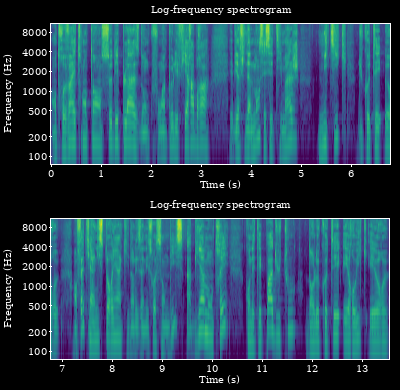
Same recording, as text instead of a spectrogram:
entre 20 et 30 ans, se déplacent, donc font un peu les fiers à bras, eh bien, finalement, c'est cette image mythique du côté heureux. En fait, il y a un historien qui, dans les années 70, a bien montré qu'on n'était pas du tout dans le côté héroïque et heureux.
